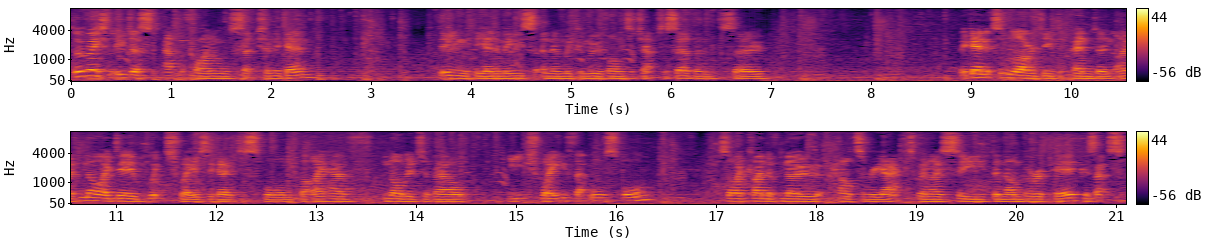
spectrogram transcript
So we're basically just at the final section again, dealing with the enemies, and then we can move on to chapter 7. So, again, it's all RNG dependent. I have no idea which waves are going to spawn, but I have knowledge about each wave that will spawn. So I kind of know how to react when I see the number appear, because that's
